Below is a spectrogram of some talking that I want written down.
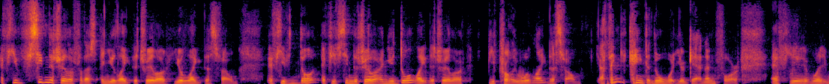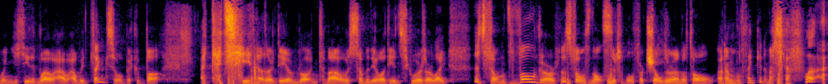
If you've seen the trailer for this and you like the trailer, you'll like this film. If you've not, if you've seen the trailer and you don't like the trailer, you probably won't like this film. I think you kind of know what you're getting in for if you when, when you see the well, I, I would think so. Because, but I did see the other day on Rotten Tomatoes, some of the audience scores are like, "This film's vulgar. This film's not suitable for children at all." And I'm thinking to myself, "What?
